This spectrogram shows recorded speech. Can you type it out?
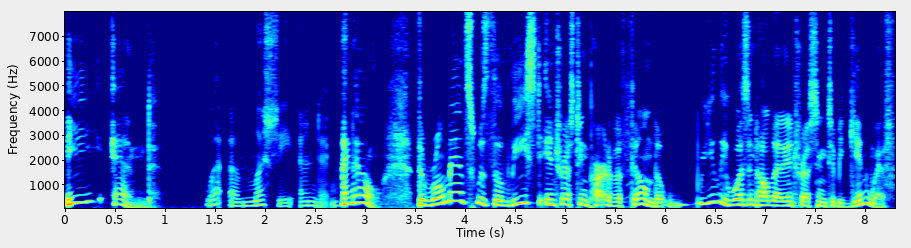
The end. What a mushy ending. I know. The romance was the least interesting part of a film that really wasn't all that interesting to begin with.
